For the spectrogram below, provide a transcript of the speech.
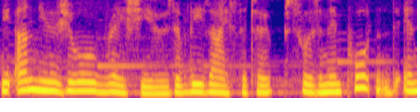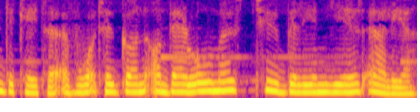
The unusual ratios of these isotopes was an important indicator of what had gone on there almost 2 billion years earlier.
